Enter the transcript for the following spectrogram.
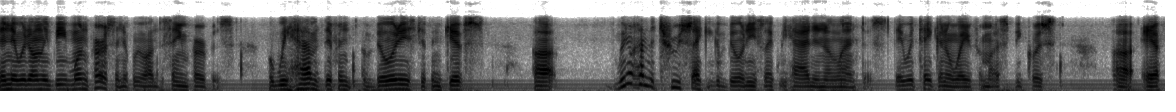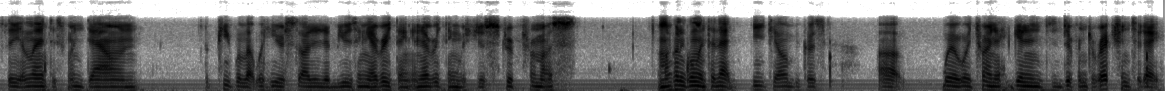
Then there would only be one person if we all had the same purpose. But we have different abilities, different gifts. Uh, we don't have the true psychic abilities like we had in Atlantis. They were taken away from us because uh, after Atlantis went down, the people that were here started abusing everything, and everything was just stripped from us. I'm not going to go into that detail because uh, we're, we're trying to get into a different direction today.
